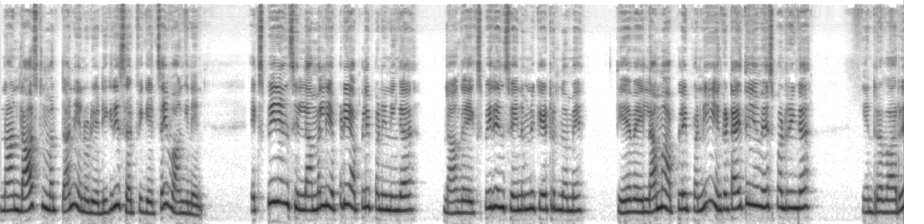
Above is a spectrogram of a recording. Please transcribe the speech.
நான் லாஸ்ட் மந்த் தான் என்னுடைய டிகிரி சர்டிஃபிகேட்ஸை வாங்கினேன். எக்ஸ்பீரியன்ஸ் இல்லாமல் எப்படி அப்ளை பண்ணினீங்க? நாங்கள் எக்ஸ்பீரியன்ஸ் வேணும்னு கேட்டிருந்தோமே. தேவையில்லாமல் அப்ளை பண்ணி எங்கள் டயத்தையும் வேஸ்ட் பண்ணுறீங்க என்றவாறு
